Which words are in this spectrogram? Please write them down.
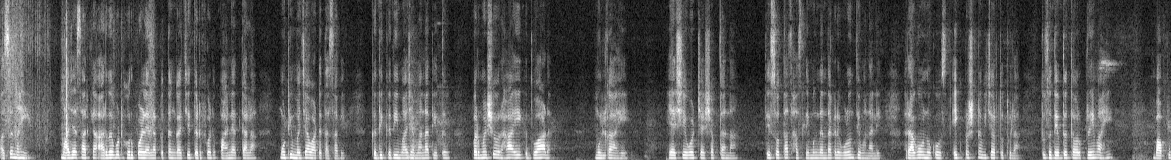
असं नाही. माझ्यासारख्या अर्धवट होरपळलेल्या पतंगाची तडफड पाहण्यात त्याला मोठी मजा वाटत असावी. कधीकधी माझ्या मनात येतं परमेश्वर हा एक द्वाड मुलगा आहे. या शेवटच्या शब्दांना ते स्वतःच हसले. मग नंदाकडे वळून ते म्हणाले रागवू नकोस. एक प्रश्न विचारतो तुला. तुझं देवदत्तावर प्रेम आहे? बापू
